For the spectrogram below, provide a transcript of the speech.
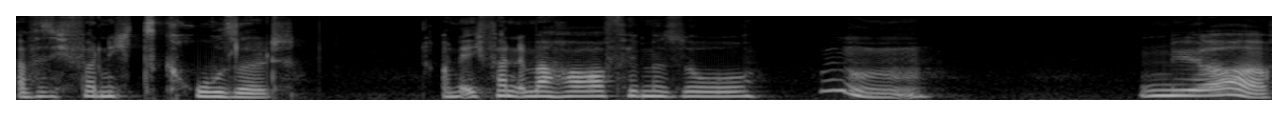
aber sich vor nichts gruselt. Und ich fand immer Horrorfilme so, hm, ja,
